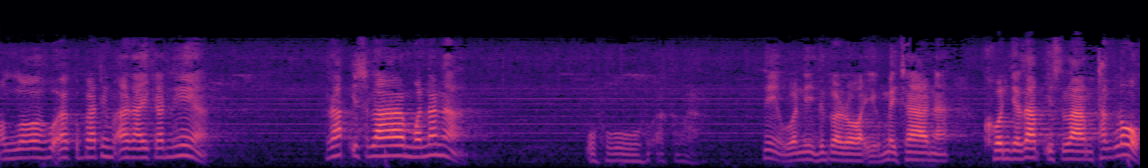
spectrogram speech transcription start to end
อัลลอฮฺอักบารนี่อะไรกันเนี่ย รับอิสลามวันนั้นอะโอ้โหอักบารนี่วันนี้ถึงก็รออีกไม่ช้านะคนจะรับอิสลามทั้งโลก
